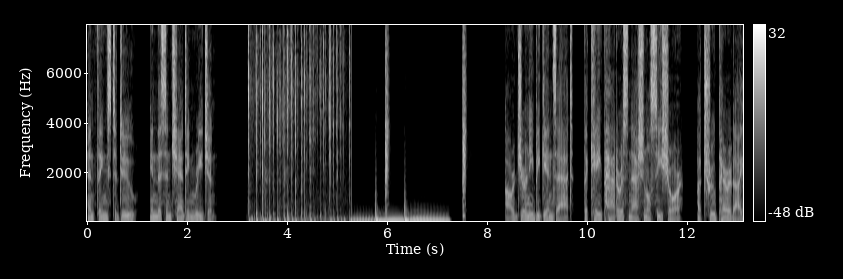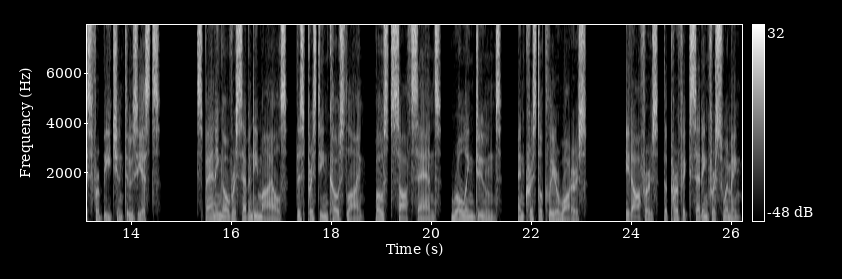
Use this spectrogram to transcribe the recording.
and things to do in this enchanting region. Our journey begins at the Cape Hatteras National Seashore, a true paradise for beach enthusiasts. Spanning over 70 miles, this pristine coastline boasts soft sands, rolling dunes, and crystal clear waters. It offers the perfect setting for swimming,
